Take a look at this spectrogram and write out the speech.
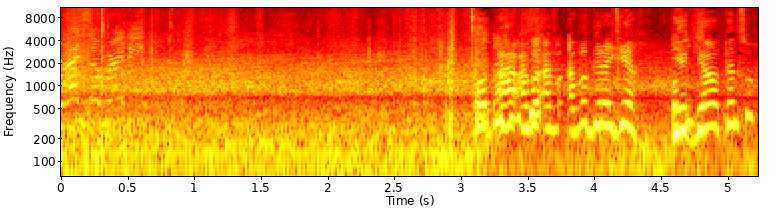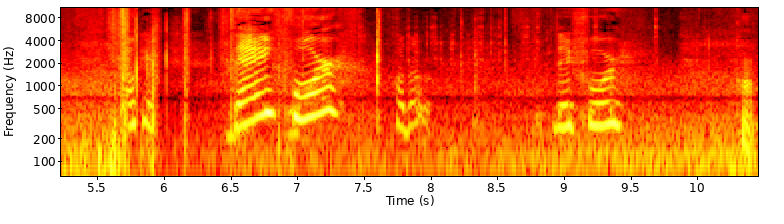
Guys, I'm ready. hold I, I, on. have, a- I have- I have a good idea. You, you have a pencil? Okay. Day four. Hold up. Day four Come.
